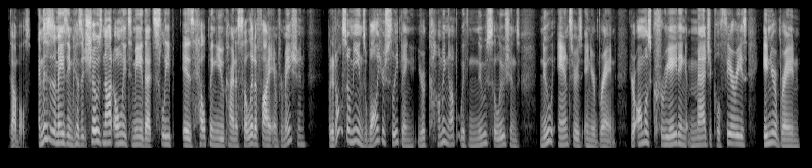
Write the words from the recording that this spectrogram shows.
doubles. And this is amazing because it shows not only to me that sleep is helping you kind of solidify information, but it also means while you're sleeping, you're coming up with new solutions, new answers in your brain. You're almost creating magical theories in your brain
